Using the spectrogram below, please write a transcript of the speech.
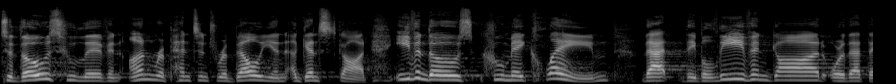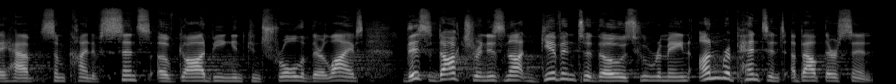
to those who live in unrepentant rebellion against God, even those who may claim that they believe in God or that they have some kind of sense of God being in control of their lives. This doctrine is not given to those who remain unrepentant about their sin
